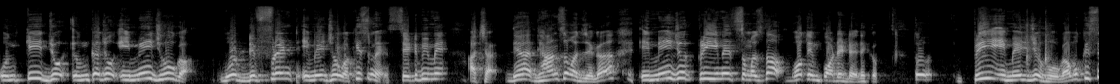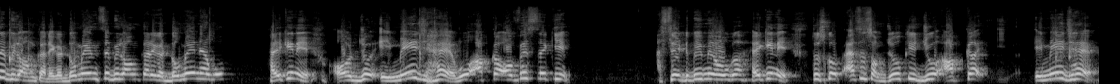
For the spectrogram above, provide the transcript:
उनकी जो, उनका जो इमेज होगा, वो डिफरेंट इमेज होगा। किसमें सेट बी में। अच्छा ध्यान ध्यान समझिएगा इमेज और प्री इमेज समझना बहुत इंपॉर्टेंट है। देखो तो प्री इमेज जो होगा, वो किससे बिलोंग करेगा? डोमेन से बिलोंग करेगा। डोमेन है वो। है कि नहीं? और जो इमेज है, वो आपका ऑब्वियस है कि सेट बी में होगा, है कि नहीं? तो उसको ऐसा समझो कि जो आपका इमेज है,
